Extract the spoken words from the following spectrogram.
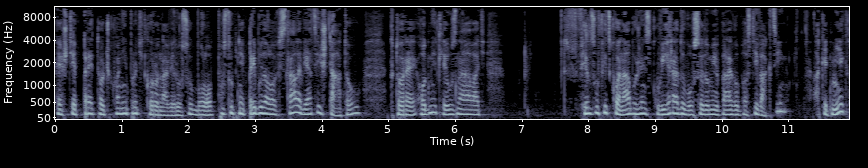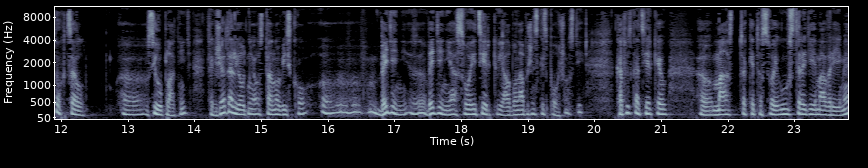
ešte pred očkovaním proti koronavírusu bolo postupne pribudalo stále viacej štátov, ktoré odmietli uznávať filozofickú a náboženskú výhradu vo svedomí práve v oblasti vakcín. A keď niekto chcel si uplatniť, tak žiadali od neho stanovisko vedenia, vedenia svojej cirkvi alebo náboženskej spoločnosti. Katolická církev má takéto svoje ústredie, má v Ríme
